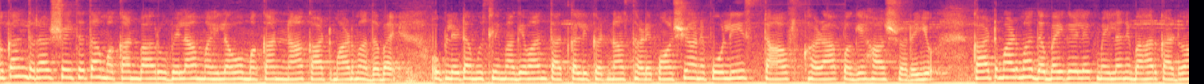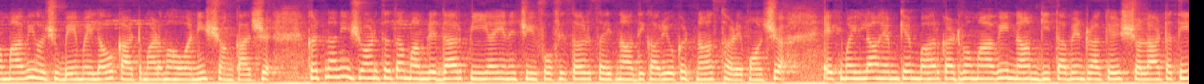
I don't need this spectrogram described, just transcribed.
મકાન ધરાશયી થતાં મકાન બહાર ઉભેલા મહિલાઓ મકાનના કાટમાળમાં દબાઈ. ઉપલેટા મુસ્લિમ આગેવાન તાત્કાલિક ઘટના સ્થળે પહોંચ્યા અને પોલીસ સ્ટાફ ખડા પગે હાજર કાટમાળમાં દબાઈ ગયેલ એક મહિલાને બહાર કાઢવામાં આવી. હજુ બે મહિલાઓ કાટમાળમાં હોવાની શંકા છે. ઘટનાની જાણ થતાં મામલેદાર પીઆઈ અને ચીફ ઓફિસર સહિતના અધિકારીઓ ઘટના સ્થળે પહોંચ્યા. એક મહિલા હેમખેમ બહાર કાઢવામાં આવી. નામ ગીતાબેન રાકેશ સલાટ હતી.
